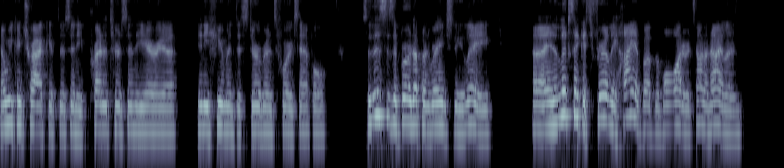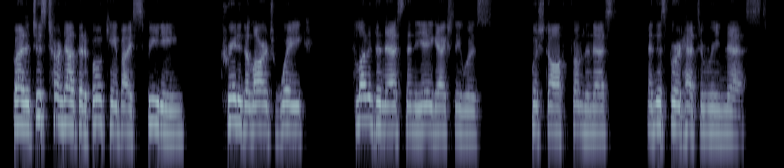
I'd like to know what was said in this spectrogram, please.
And we can track if there's any predators in the area, any human disturbance, for example. So this is a bird up in Rangeley Lake. Uh, and it looks like it's fairly high above the water. It's on an island, but it just turned out that a boat came by speeding, created a large wake, flooded the nest, and the egg actually was pushed off from the nest, and this bird had to re-nest.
